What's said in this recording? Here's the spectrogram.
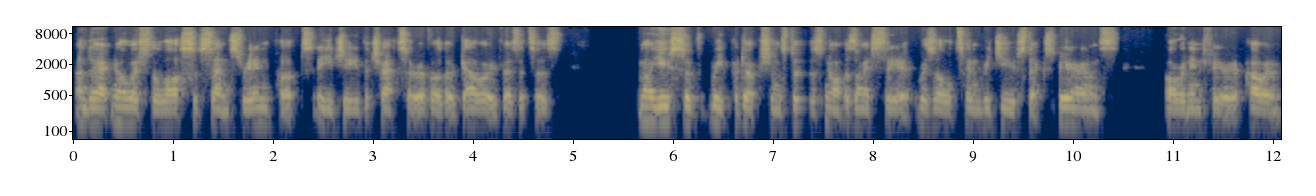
and I acknowledge the loss of sensory input, e.g. the chatter of other gallery visitors. My use of reproductions does not, as I see it, result in reduced experience or an inferior poem.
